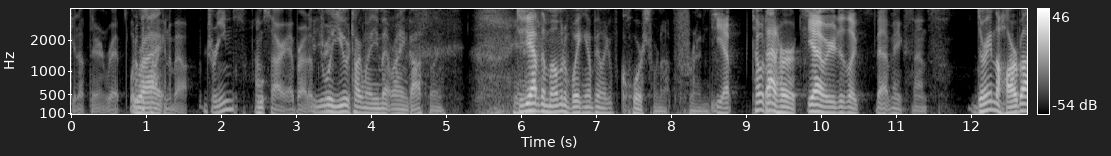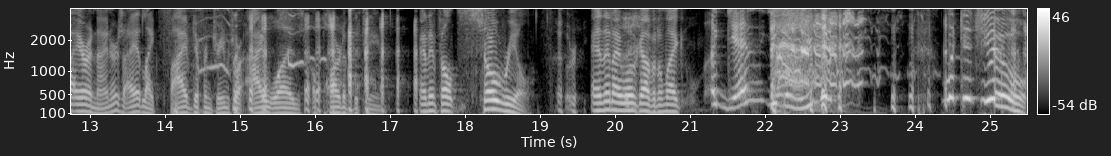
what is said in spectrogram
get up there and rip. What are we talking about? Dreams? I'm sorry, I brought up. Dreams. Well, you were talking about you met Ryan Gosling. Did you have the moment of waking up being like, "Of course we're not friends"? Yep. Totally. That hurts. Yeah, we were just like, that makes sense. During the Harbaugh era Niners, I had like five different dreams where I was a part of the team, and it felt so real. So And then I woke up and I'm like, "Again? You believed it? Look at you!"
